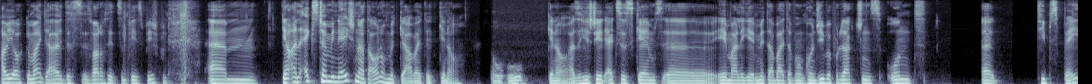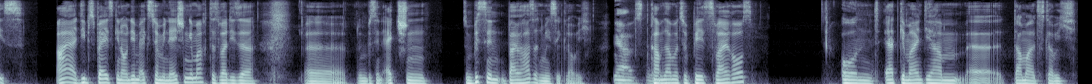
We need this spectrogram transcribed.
habe ich auch gemeint, ja, das, das war doch jetzt ein PSP-Spiel. Ähm, ja, an Extermination hat er auch noch mitgearbeitet, genau. Oho. Genau, also hier steht Access Games, äh, ehemalige Mitarbeiter von Conjiba Productions und äh, Deep Space. Ah ja, Deep Space, genau, die haben Extermination gemacht. Das war dieser äh, so ein bisschen Action, so ein bisschen Biohazard-mäßig, glaube ich. Ja, das Kam damals für PS2 raus. Und er hat gemeint, die haben äh, damals, glaube ich,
